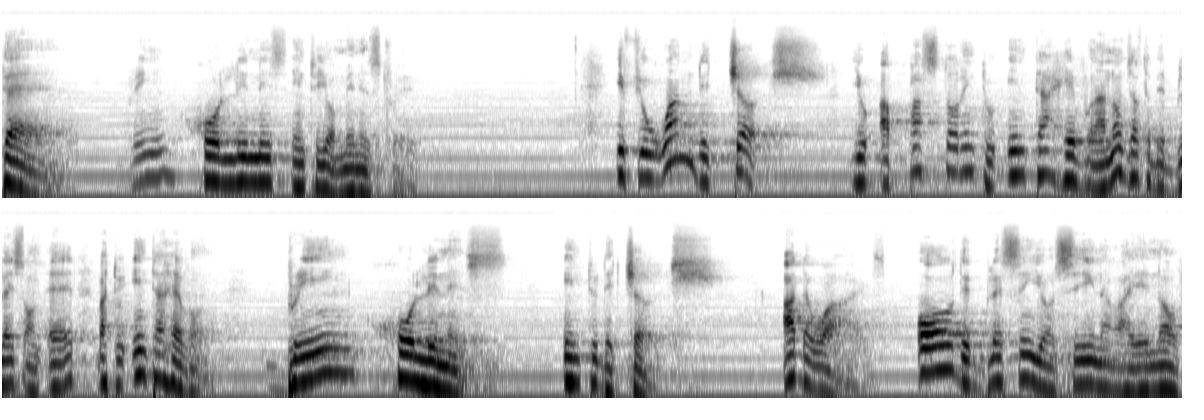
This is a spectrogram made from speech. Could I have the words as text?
then bring holiness into your ministry if you want the church you are pastoring to enter heaven. And not just to be blessed on earth but to enter heaven. Bring holiness into the church. Otherwise all the blessing you're seeing now are enough.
